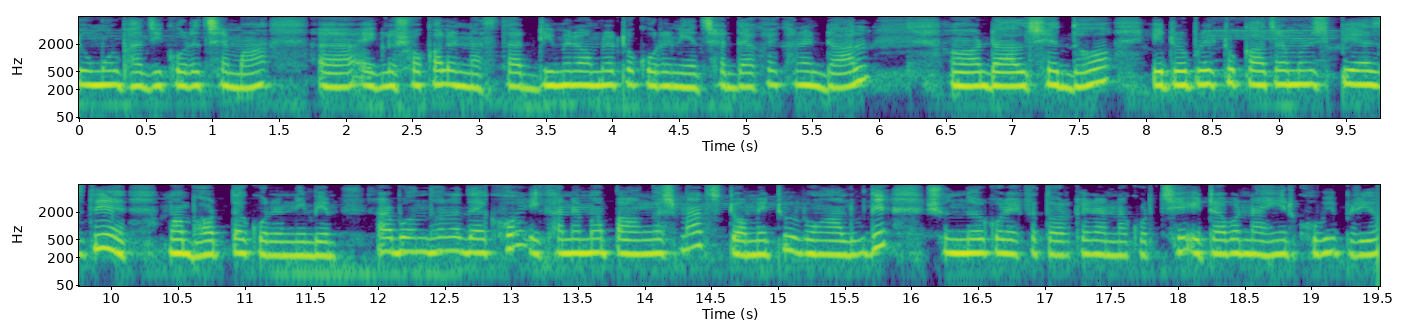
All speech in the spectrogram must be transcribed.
ডুমুর ভাজি করেছে মা। এগুলো সকালের নাস্তা। আর ডিমের অমলেটও করে নিয়েছে। আর দেখো এখানে ডাল ডাল সেদ্ধ। এটার উপরে একটু কাঁচামরিচ, পেঁয়াজ দিয়ে মা ভর্তা করে নেবে। আর বন্ধুরা দেখো, এখানে মা পাঙ্গাস মাছ, টমেটো এবং আলু দিয়ে সুন্দর করে একটা তরকারি রান্না করছে। এটা আবার নাহির খুবই প্রিয়।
